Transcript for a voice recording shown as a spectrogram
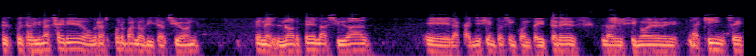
Después hay una serie de obras por valorización en el norte de la ciudad, eh, la calle 153, la 19, la 15,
